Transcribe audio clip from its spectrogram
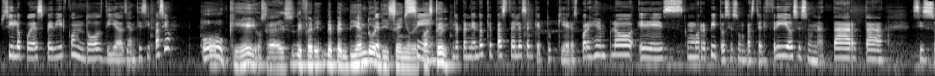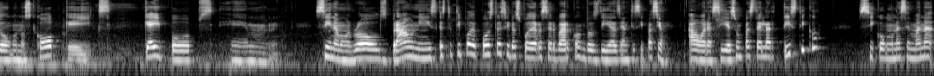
sí lo puedes pedir con dos días de anticipación. Ok, o sea, es dependiendo del diseño del pastel. Dependiendo qué pastel es el que tú quieres. Por ejemplo, es como repito, si es un pastel frío, si es una tarta, si son unos cupcakes, K-pops, em, cinnamon rolls, brownies, este tipo de postres sí los puedes reservar con dos días de anticipación. Ahora, si es un pastel artístico, sí con una semana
